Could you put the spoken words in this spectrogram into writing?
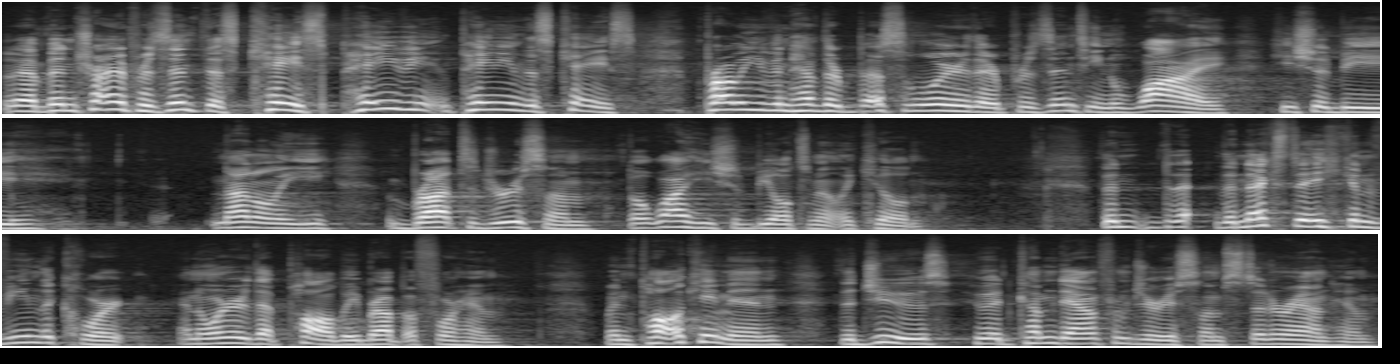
They have been trying to present this case, painting, painting this case, probably even have their best lawyer there presenting why he should be not only brought to Jerusalem, but why he should be ultimately killed. The, the next day, he convened the court and ordered that Paul be brought before him. When Paul came in, the Jews who had come down from Jerusalem stood around him.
